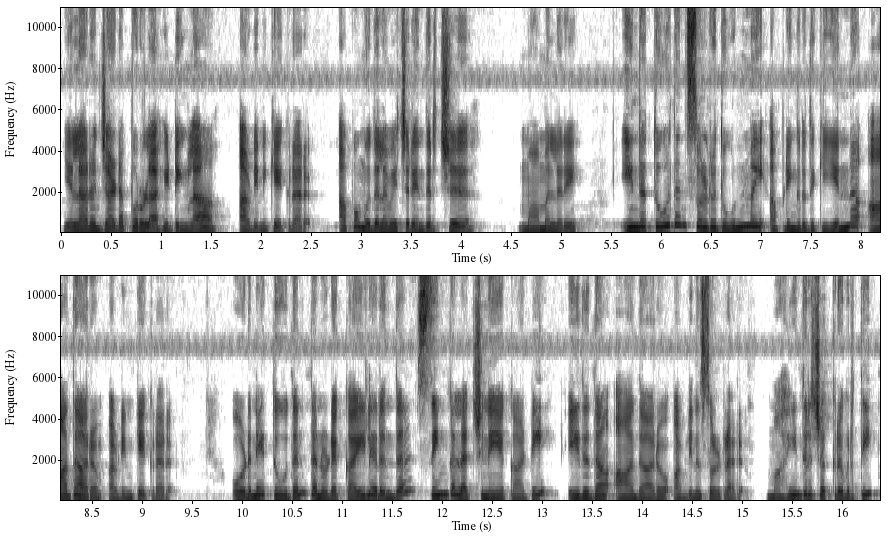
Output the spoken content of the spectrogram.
எல்லாரும் ஜடப்பொருள் ஆகிட்டீங்களா அப்படின்னு கேட்குறாரு அப்போ முதலமைச்சர் எந்திரிச்சு மாமல்லரே இந்த தூதன் சொல்றது உண்மை அப்படிங்கிறதுக்கு என்ன ஆதாரம்? அப்படின்னு கேட்குறாரு உடனே தூதன் தன்னோட கையில இருந்த சிங்க லட்சணையை காட்டி இதுதான் ஆதாரம் அப்படின்னு சொல்றாரு. மகேந்திர சக்கரவர்த்தி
